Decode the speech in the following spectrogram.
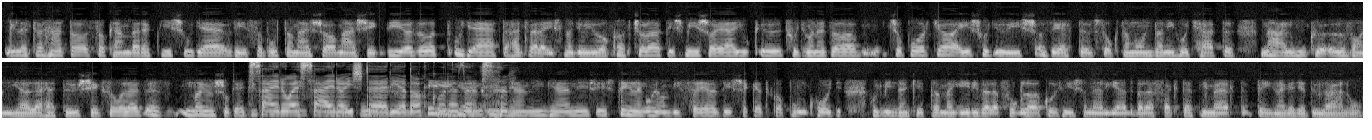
illetve hát a szakemberek is, ugye Vészabó Tamás a másik díjazott, ugye, tehát vele is nagyon jó a kapcsolat, és mi is ajánljuk őt, hogy van ez a csoportja, és hogy ő is azért szokta mondani, hogy hát nálunk van ilyen lehetőség. Szóval ez, ez nagyon sok együtt. Szájról egy szájra is terjed akkor igen, ezek Igen, igen, és, és tényleg olyan visszajelzéseket kapunk, hogy, hogy mindenképpen megéri vele foglalkozni és energiát belefektetni, mert tényleg egyedülálló.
